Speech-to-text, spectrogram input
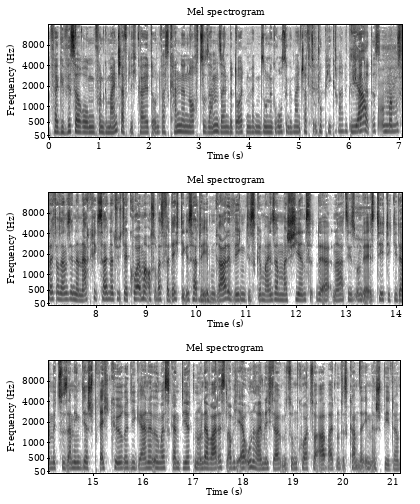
Vergewisserung von Gemeinschaftlichkeit und was kann denn noch Zusammensein bedeuten, wenn so eine große Gemeinschaftsutopie gerade gescheitert ja, ist. Und man muss vielleicht auch sagen, dass in der Nachkriegszeit natürlich der Chor immer auch so was Verdächtiges hatte, mhm. eben gerade wegen des gemeinsamen Marschierens der Nazis und der Ästhetik, die damit zusammenhing, der Sprechchöre, die gerne irgendwas skandierten. Und da war das, glaube ich, eher unheimlich, da mit so einem Chor zu arbeiten und das kam dann eben erst später.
